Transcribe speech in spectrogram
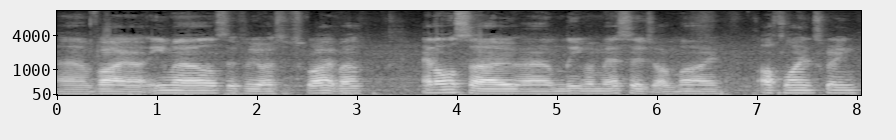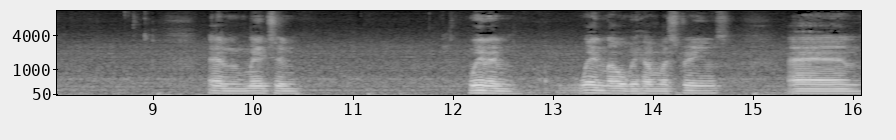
uh, via emails if you're a subscriber, and also um, leave a message on my offline screen and mention when and when I will be having my streams and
